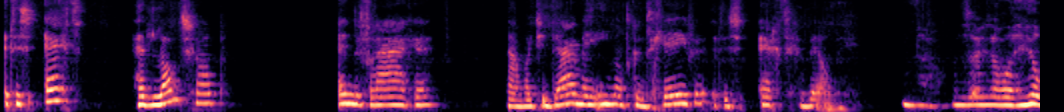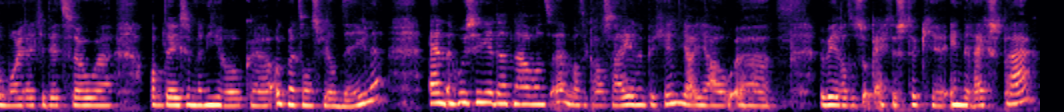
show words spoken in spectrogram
het is echt het landschap en de vragen. Nou, wat je daarmee iemand kunt geven, het is echt geweldig. Nou, het is wel heel mooi dat je dit zo uh, op deze manier ook, uh, ook met ons wilt delen. En hoe zie je dat nou? Want uh, wat ik al zei in het begin, jouw wereld is ook echt een stukje in de rechtspraak.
